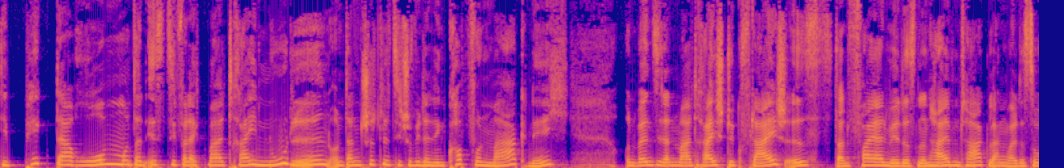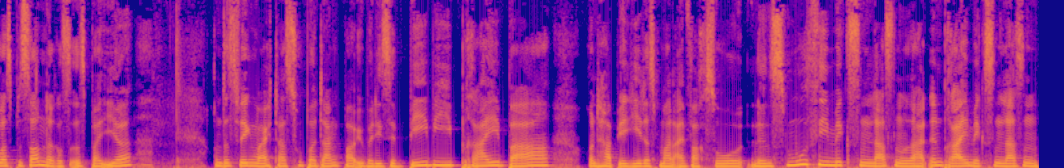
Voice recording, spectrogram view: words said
Die pickt da rum und dann isst sie vielleicht mal drei Nudeln und dann schüttelt sie schon wieder den Kopf und mag nicht. Und wenn sie dann mal drei Stück Fleisch isst, dann feiern wir das einen halben Tag lang, weil das sowas Besonderes ist bei ihr. Und deswegen war ich da super dankbar über diese Baby-Brei-Bar und habe ihr jedes Mal einfach so einen Smoothie mixen lassen oder halt einen Brei mixen lassen.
